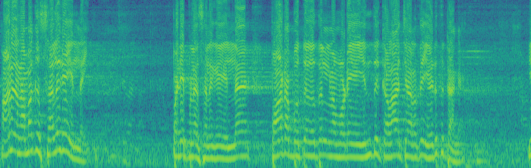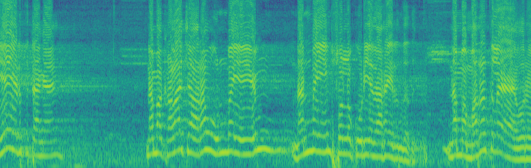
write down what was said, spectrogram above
ஆனால் நமக்கு சலுகை இல்லை. படிப்பில் சலுகை இல்லை. பாட புத்தகத்தில் நம்முடைய இந்து கலாச்சாரத்தை எடுத்துட்டாங்க. ஏன் எடுத்துட்டாங்க? நம்ம கலாச்சாரம் உண்மையையும் நன்மையையும் சொல்லக்கூடியதாக இருந்தது. நம்ம மதத்தில் ஒரு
